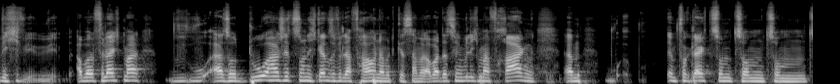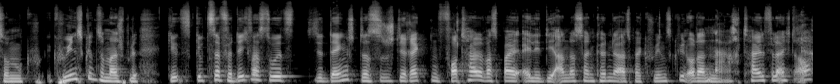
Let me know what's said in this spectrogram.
ich, aber vielleicht mal, also du hast jetzt noch nicht ganz so viel Erfahrung damit gesammelt, aber deswegen will ich mal fragen, ähm, im Vergleich zum, zum, zum, zum Greenscreen zum Beispiel, gibt es da für dich, was du jetzt denkst, das ist direkt ein Vorteil, was bei LED anders sein könnte als bei Greenscreen oder Nachteil vielleicht auch?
